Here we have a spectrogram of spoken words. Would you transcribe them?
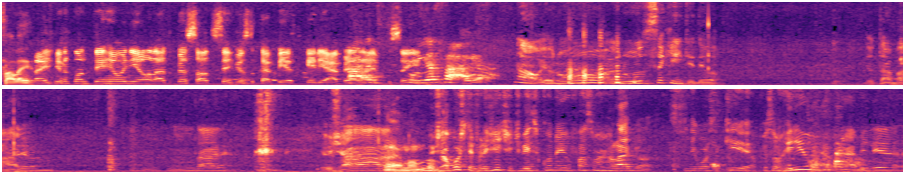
fala aí. imagina quando tem reunião lá do pessoal do serviço do cabeça, que ele abre a live com isso aí. Não, eu não, eu não uso isso aqui, entendeu? Eu trabalho. Não, não dá, né? Eu já. É, não dá. Eu já mostrei, falei, gente, de vez em quando aí eu faço umas lives, ó. Esse negócio aqui, a pessoa riu, ah, beleza.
